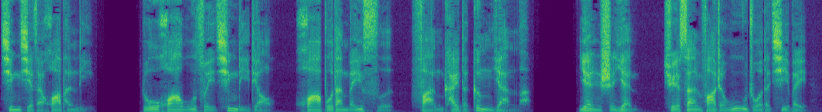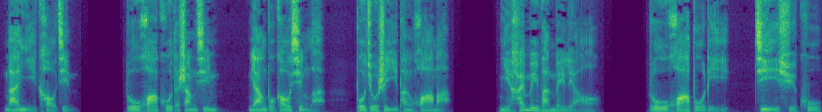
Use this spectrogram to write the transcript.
倾泻在花盆里，如花捂嘴清理掉，花不但没死，反开得更艳了。艳是艳，却散发着污浊的气味，难以靠近。如花哭得伤心。娘不高兴了，不就是一盆花吗？你还没完没了。如花不理，继续哭。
